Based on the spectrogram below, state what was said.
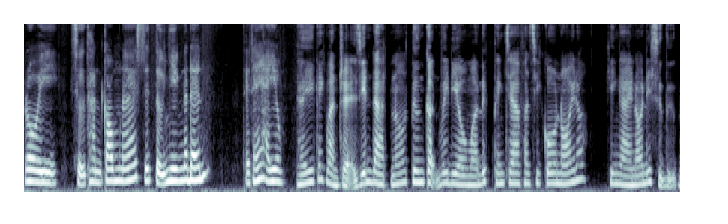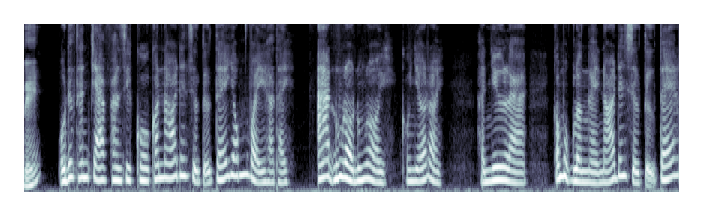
Rồi sự thành công nó sẽ tự nhiên nó đến. Thầy thấy hay không? Thấy cách bạn trẻ diễn đạt nó tương cận với điều mà đức thánh cha francisco nói đó khi ngài nói đến sự tử tế. Ủa đức thánh cha francisco có nói đến sự tử tế giống vậy hả thầy? À đúng rồi đúng rồi con nhớ rồi. Hình như là có một lần ngài nói đến sự tử tế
